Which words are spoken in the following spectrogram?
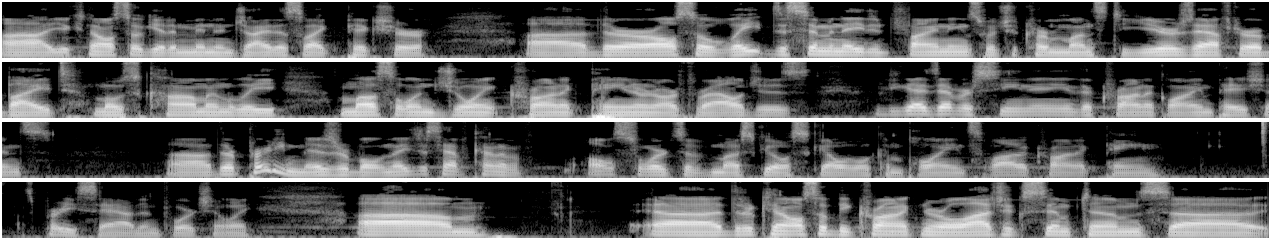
Uh, you can also get a meningitis-like picture. Uh, there are also late disseminated findings which occur months to years after a bite, most commonly muscle and joint chronic pain and arthralgias. Have you guys ever seen any of the chronic Lyme patients? Uh, they're pretty miserable and they just have kind of all sorts of musculoskeletal complaints, a lot of chronic pain. It's pretty sad, unfortunately. Um, uh, there can also be chronic neurologic symptoms, uh,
